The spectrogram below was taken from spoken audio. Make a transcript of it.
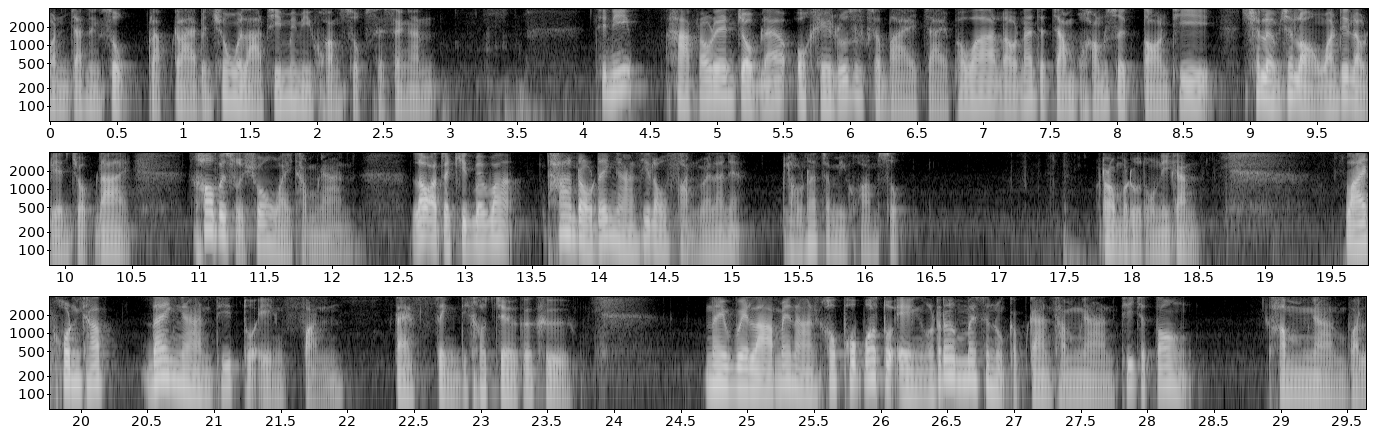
วันจันทร์ถึงศุกร์กลับกลายเป็นช่วงเวลาที่ไม่มีความสุขเสียซะงั้น ทีนี้หากเราเรียนจบแล้วโอเครู้สึกสบายใจ เพราะว่าเราน่าจะจำความรู้สึกตอนที่เฉลิมฉลองวันที่เราเรียนจบได้ เข้าไปสู่ช่วงวัยทำงาน เราอาจจะคิดไว้ว่าถ้าเราได้งานที่เราฝันไว้แล้วเนี่ย เราน่าจะมีความสุข เรามาดูตรงนี้กัน หลายคนครับได้งานที่ตัวเองฝัน แต่สิ่งที่เขาเจอก็คือ ในเวลาไม่นานเขาพบว่าตัวเองเริ่มไม่สนุกกับการทำงานที่จะต้องทำงานวัน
